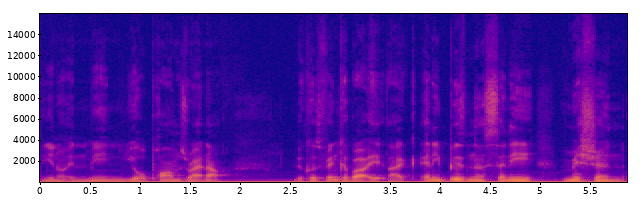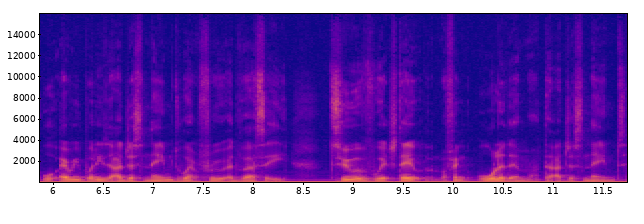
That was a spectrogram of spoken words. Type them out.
you know in me in your palms right now. Because think about it like any business any mission or everybody that i just named went through adversity. Two of which they i think all of them that i just named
